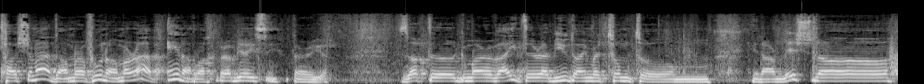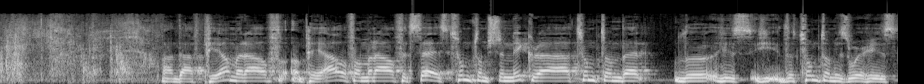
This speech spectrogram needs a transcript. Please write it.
Tashema Dam Rav Huna Amarav Ein Allah Rabbi Yosi. Very good. Zakta Gemara Vaiter Rabbi Yudaimer Tumtum in our Mishnah on Daf Pei Alf Pei Alf Amar Alf it says Tumtum Shenikra Tumtum that the his he, the Tumtum is where his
